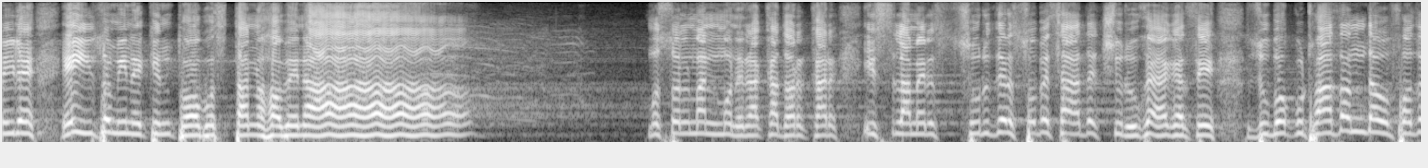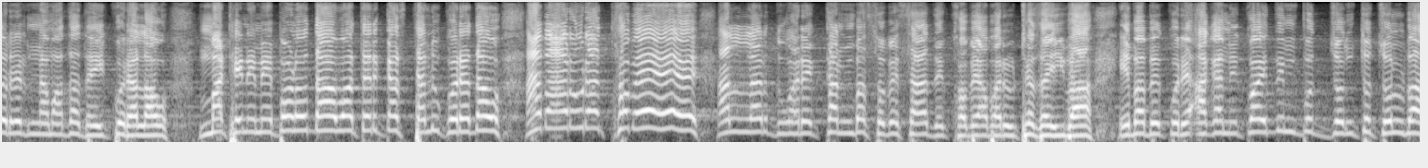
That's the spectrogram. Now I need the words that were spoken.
নিলে এই জমিনে কিন্তু অবস্থান হবে না। মুসলমান মনে রাখা দরকার। ইসলামের সূর্যের শোভেচ্ছা আদেক শুরু হয়ে গেছে। যুবক উঠো, আজান দাও, ফজরের নামাজ আদায় করে লাও মাঠে নেমে পড়ো, দাওয়াতের কাজ চালু করে দাও। আবার ওরাত হবে। আল্লাহর দুয়ারে কানবা শোভেচ্ছা আদেক হবে, আবার উঠে যাইবা। এভাবে করে আগামী কয়দিন পর্যন্ত চলবা?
